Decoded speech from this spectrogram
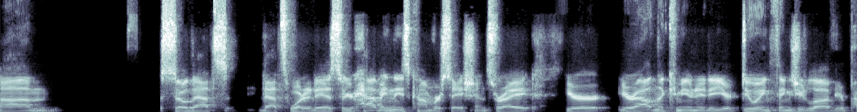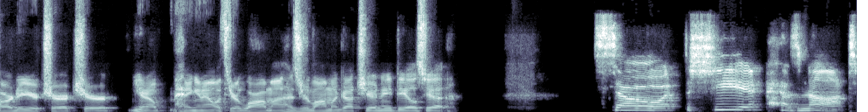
Um, so that's, that's what it is. So you're having these conversations, right? You're you're out in the community, you're doing things you love, you're part of your church, you're, you know, hanging out with your llama. Has your llama got you any deals yet? So she has not,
